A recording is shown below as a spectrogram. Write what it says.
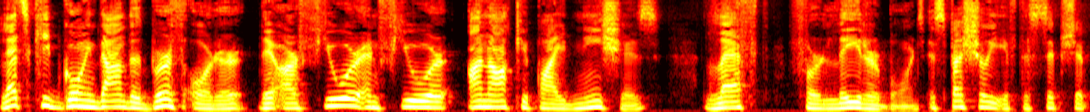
Let's keep going down the birth order. There are fewer and fewer unoccupied niches left for later borns, especially if the sibship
